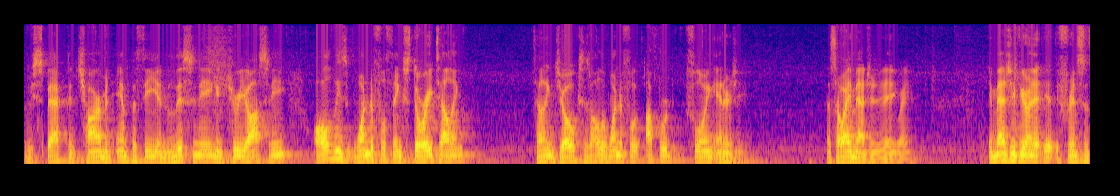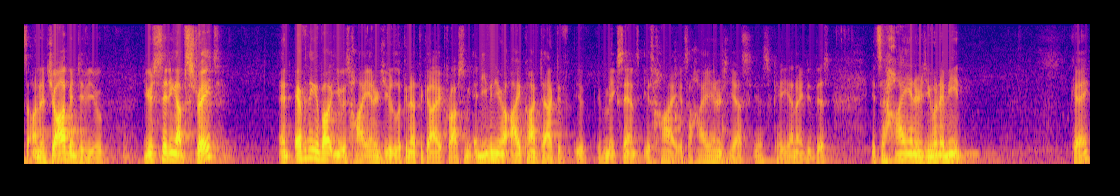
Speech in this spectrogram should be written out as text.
respect and charm and empathy and listening and curiosity, all these wonderful things, storytelling, telling jokes, is all a wonderful upward flowing energy. That's how I imagine it anyway. Imagine if you're, a, for instance, on a job interview, you're sitting up straight, and everything about you is high energy. You're looking at the guy across from you, and even your eye contact, if, if, if, it makes sense, is high. It's a high energy. Yes, yes, okay, yeah, and I did this. It's a high energy. You know what I mean? Okay?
